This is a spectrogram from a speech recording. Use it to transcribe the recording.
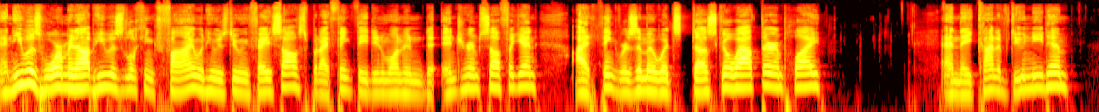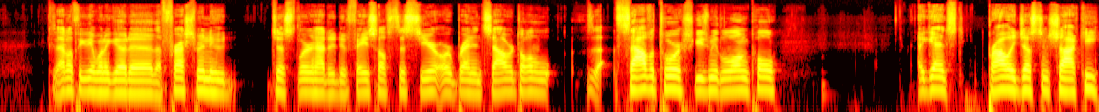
and he was warming up. He was looking fine when he was doing faceoffs, but I think they didn't want him to injure himself again. I think Rasimowicz does go out there and play, and they kind of do need him because I don't think they want to go to the freshman who just learned how to do faceoffs this year or Brendan Salvatore, Salvatore, excuse me, the long pole against probably Justin Shockey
